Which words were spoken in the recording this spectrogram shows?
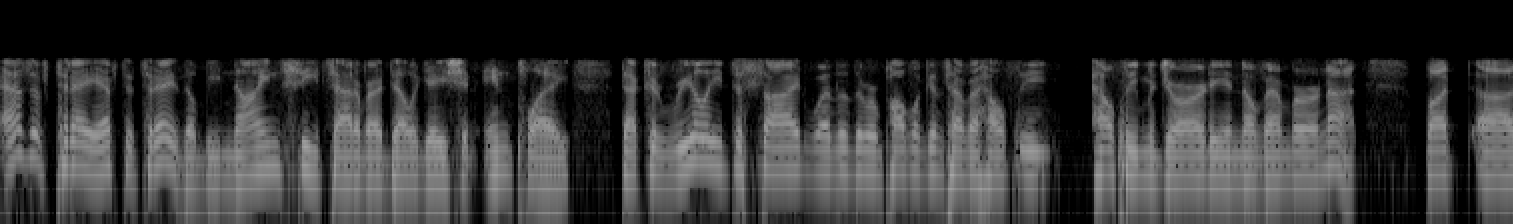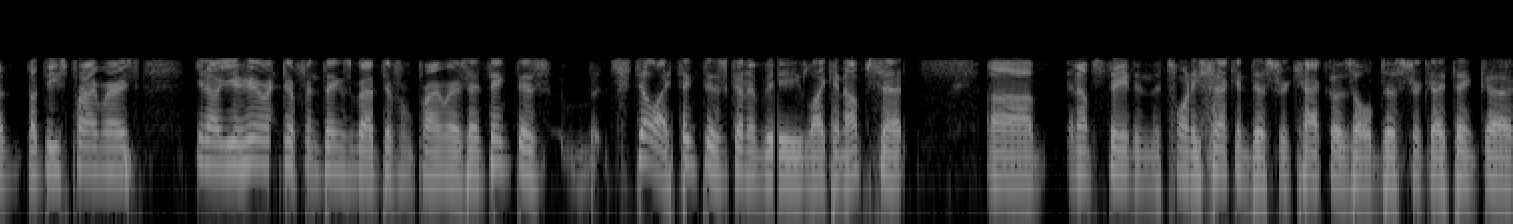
as of today, after today, there'll be nine seats out of our delegation in play that could really decide whether the Republicans have a healthy healthy majority in November or not. But uh, but these primaries, you know, you're hearing different things about different primaries. I think there's still, I think there's going to be like an upset uh, in upstate in the 22nd district, Katko's old district. I think uh,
